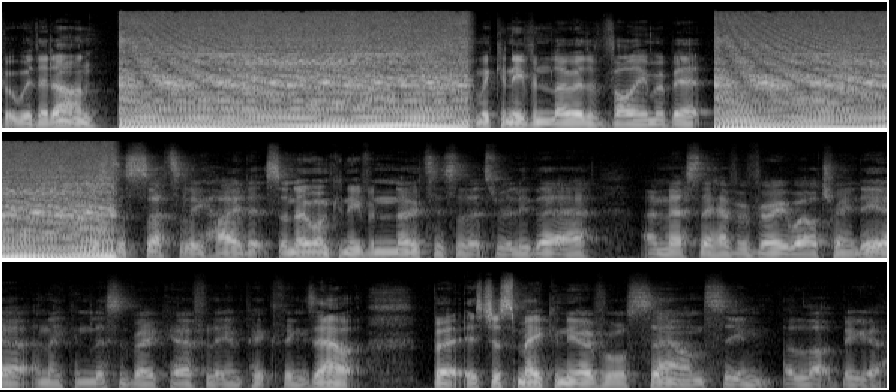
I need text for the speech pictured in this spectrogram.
But with it on, and we can even lower the volume a bit. Just to subtly hide it so no one can even notice that it's really there unless they have a very well trained ear and they can listen very carefully and pick things out. But it's just making the overall sound seem a lot bigger.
